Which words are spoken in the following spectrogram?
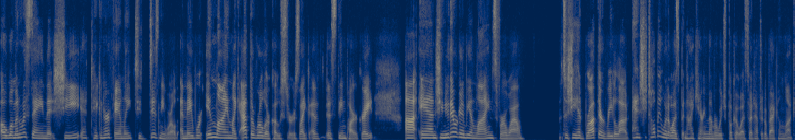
a woman was saying that she had taken her family to Disney World and they were in line like at the roller coasters, like at this theme park, right? Uh, and she knew they were going to be in lines for a while. So she had brought their read aloud and she told me what it was, but now I can't remember which book it was. So I'd have to go back and look.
